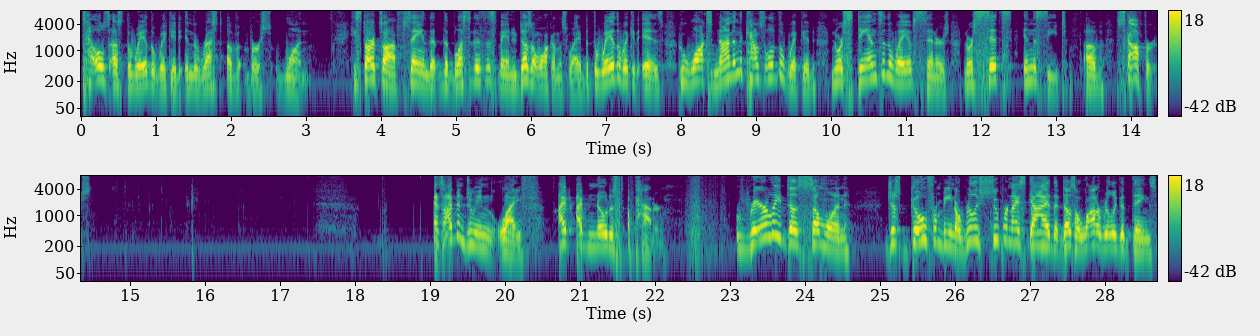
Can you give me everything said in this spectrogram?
tells us the way of the wicked in the rest of verse 1. He starts off saying that the blessed is this man who doesn't walk on this way, but the way of the wicked is who walks not in the counsel of the wicked, nor stands in the way of sinners, nor sits in the seat of scoffers. As I've been doing life, I've, I've noticed a pattern. Rarely does someone just go from being a really super nice guy that does a lot of really good things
